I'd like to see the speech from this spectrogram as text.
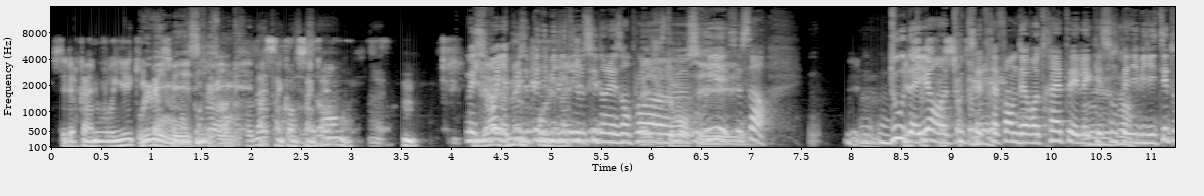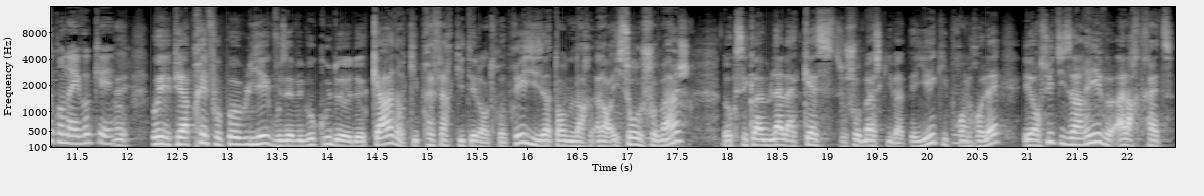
C'est-à-dire qu'un ouvrier qui oui, passe oui, à 55 ans... Mais souvent, il y a plus de pénibilité aussi dans les emplois bah, ouvriers, c'est ça D'où d'ailleurs toute cette réforme des retraites et les questions de pénibilité qu'on a évoquées. Oui. et puis après, il ne faut pas oublier que vous avez beaucoup de, cadres qui préfèrent quitter l'entreprise. Ils attendent Alors, ils sont au chômage, donc c'est quand même là la caisse de chômage qui va payer, qui prend le relais, et ensuite ils arrivent à la retraite.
